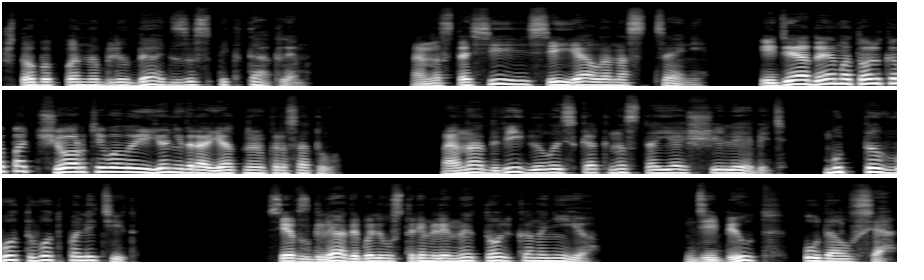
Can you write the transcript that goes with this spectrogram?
чтобы понаблюдать за спектаклем. Анастасия сияла на сцене и диадема только подчеркивала ее невероятную красоту. Она двигалась, как настоящий лебедь, будто вот-вот полетит. Все взгляды были устремлены только на нее. Дебют удался.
